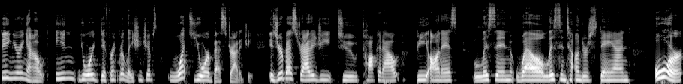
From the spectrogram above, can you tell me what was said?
figuring out in your different relationships what's your best strategy. Is your best strategy to talk it out, be honest, listen well, listen to understand? Or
